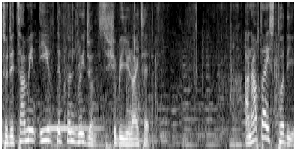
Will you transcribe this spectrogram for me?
to determine if different regions should be united. And after his study,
